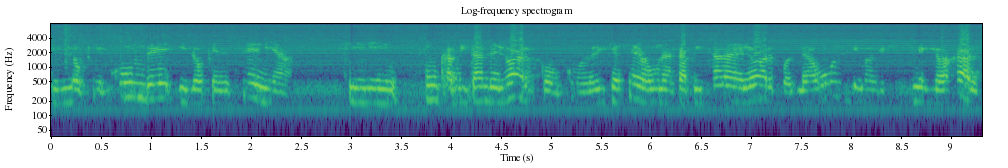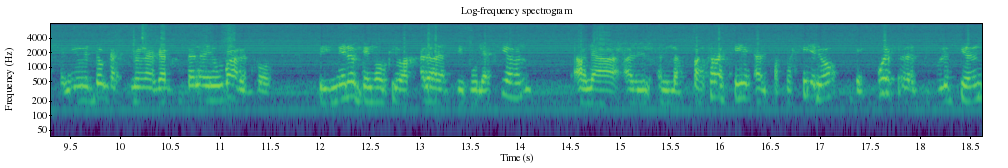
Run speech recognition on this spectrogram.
es lo que cunde y lo que enseña. Si un capitán del barco, como dije ayer, una capitana del barco es la última que tiene que bajar, si a mí me toca ser una capitana de un barco, primero tengo que bajar a la tripulación a la, al, los pasajes, al pasajero, después de la tripulación,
